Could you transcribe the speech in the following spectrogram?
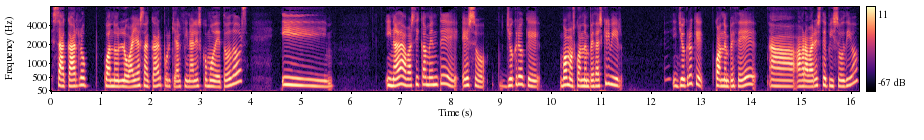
sacarlo cuando lo vaya a sacar porque al final es como de todos. Y, y nada, básicamente eso. Yo creo que, vamos, cuando empecé a escribir, yo creo que cuando empecé a, grabar este episodio,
